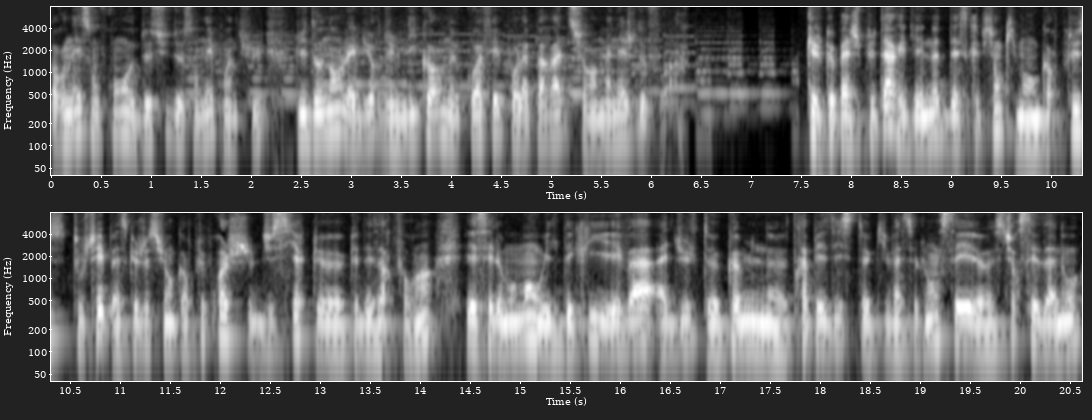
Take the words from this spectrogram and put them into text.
ornait son front au-dessus de son nez pointu, lui donnant l'allure d'une licorne coiffée pour la parade sur un manège de foire. Quelques pages plus tard, il y a une autre description qui m'a encore plus touché parce que je suis encore plus proche du cirque que des arts forains. Et c'est le moment où il décrit Eva, adulte, comme une trapéziste qui va se lancer euh, sur ses anneaux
